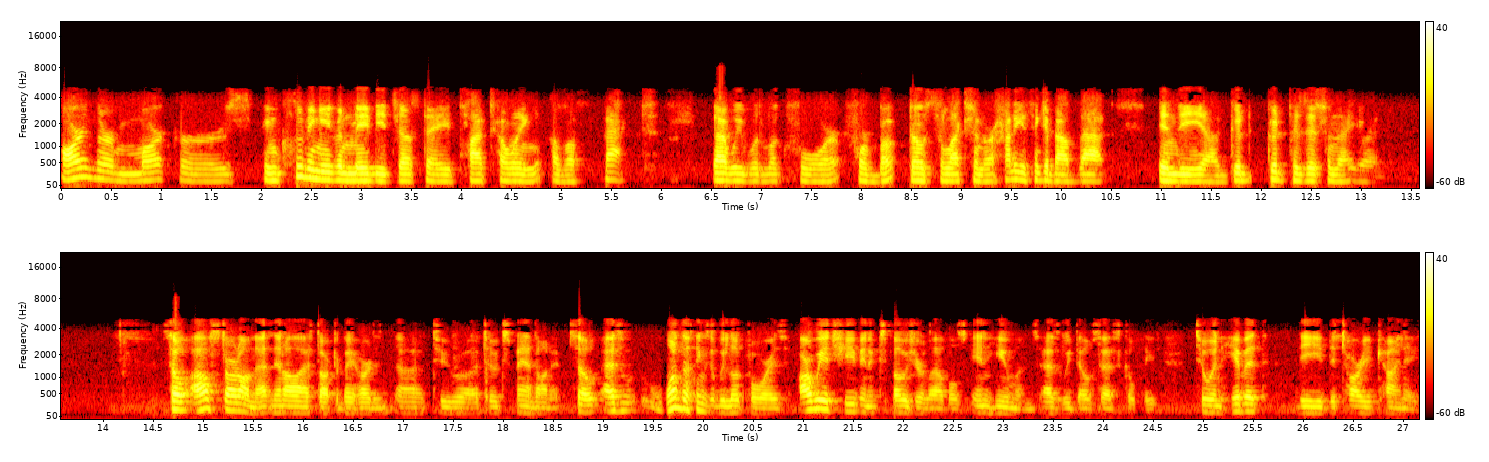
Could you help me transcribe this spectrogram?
are there markers, including even maybe just a plateauing of effect, that we would look for dose selection? Or how do you think about that in the uh, good position that you're in? So I'll start on that, and then I'll ask Dr. Behar uh, uh, to expand on it. One of the things that we look for is, are we achieving exposure levels in humans as we dose escalate to inhibit the target kinases?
